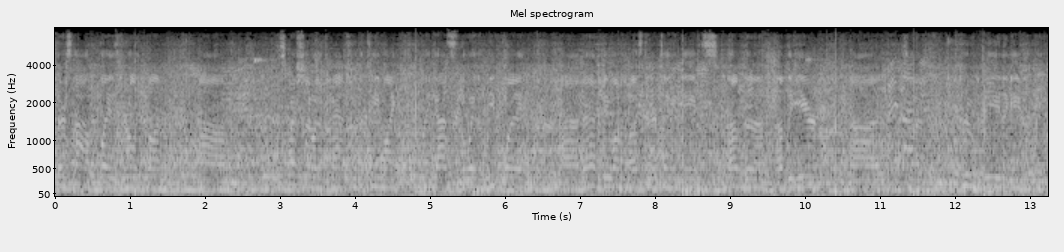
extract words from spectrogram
their style of play is really fun, um, especially when it's matched with a team like, like us the way that we play. Uh, that had to be one of the most entertaining games of the, of the year. Uh, so it proved to be the game of the week.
